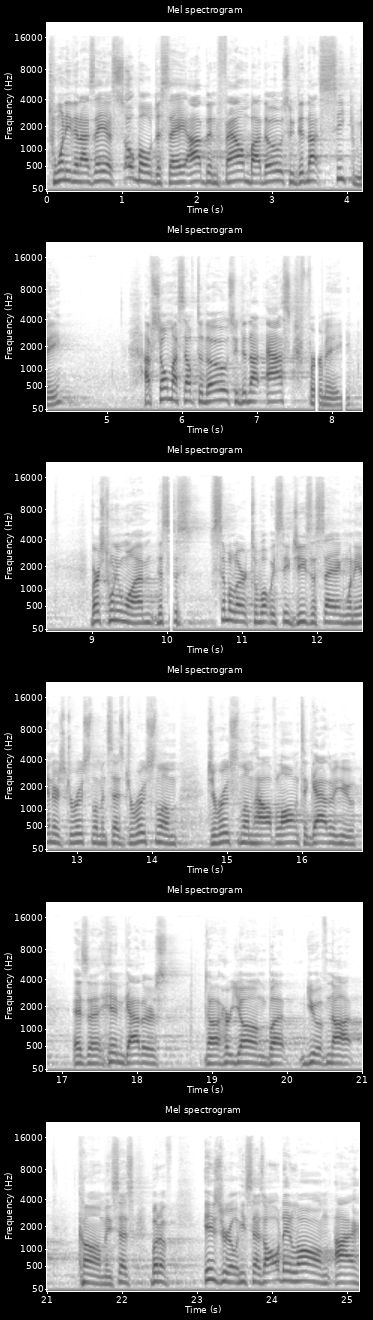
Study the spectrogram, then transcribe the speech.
20, then Isaiah is so bold to say, I've been found by those who did not seek me. I've shown myself to those who did not ask for me. Verse 21, this is similar to what we see Jesus saying when he enters Jerusalem and says, Jerusalem, Jerusalem, how I've longed to gather you as a hen gathers uh, her young, but you have not come. And he says, But of Israel, he says, All day long I,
